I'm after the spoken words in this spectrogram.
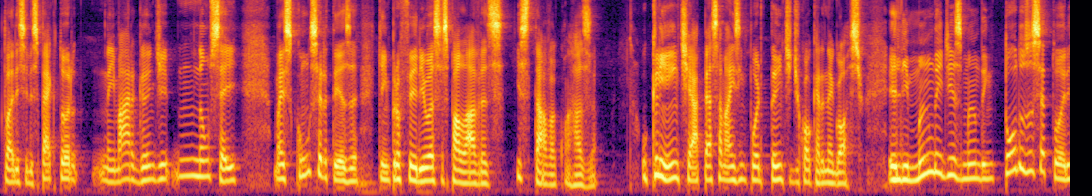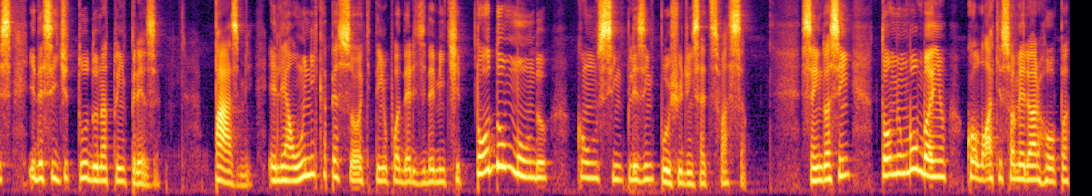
Clarice Lispector, Neymar, Gandhi, não sei. Mas com certeza quem proferiu essas palavras estava com a razão. O cliente é a peça mais importante de qualquer negócio. Ele manda e desmanda em todos os setores e decide tudo na tua empresa. Pasme, ele é a única pessoa que tem o poder de demitir todo mundo com um simples empuxo de insatisfação. Sendo assim, tome um bom banho, coloque sua melhor roupa,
